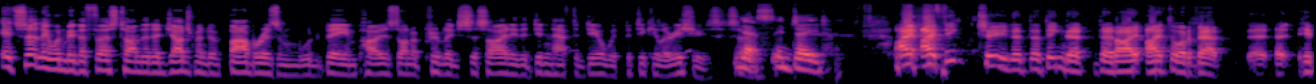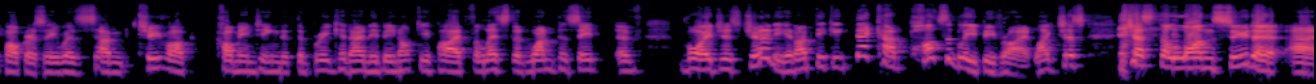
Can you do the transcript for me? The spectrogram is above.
it certainly wouldn't be the first time that a judgment of barbarism would be imposed on a privileged society that didn't have to deal with particular issues. So. Yes, indeed. I, I think too that the thing that, that I, I thought about uh, uh, hypocrisy was um, Tuvok commenting that the brig had only been occupied for less than 1% of Voyager's journey. And I'm thinking that can't possibly be right. Like just just the Lon Suder, uh,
